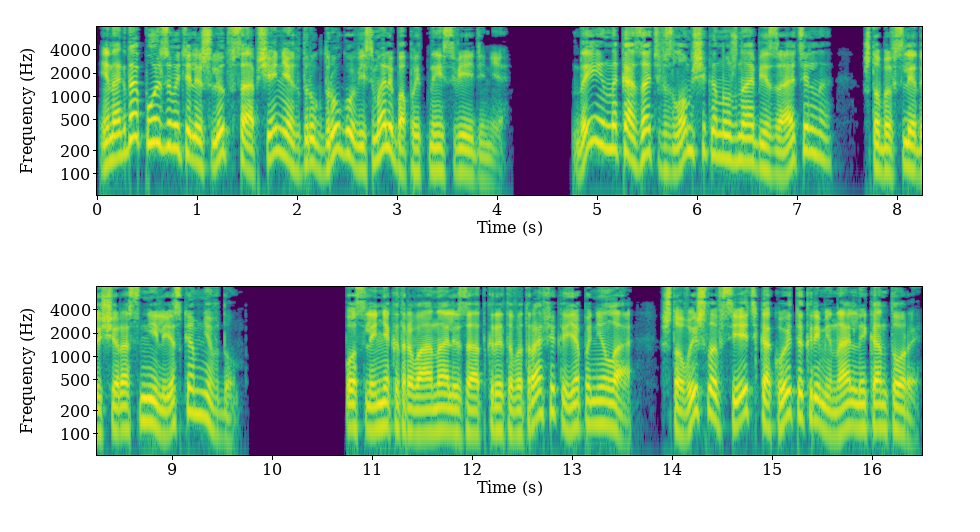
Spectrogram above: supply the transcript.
Иногда пользователи шлют в сообщениях друг другу весьма любопытные сведения. Да и наказать взломщика нужно обязательно, чтобы в следующий раз не лез ко мне в дом. После некоторого анализа открытого трафика я поняла, что вышла в сеть какой-то криминальной конторы.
